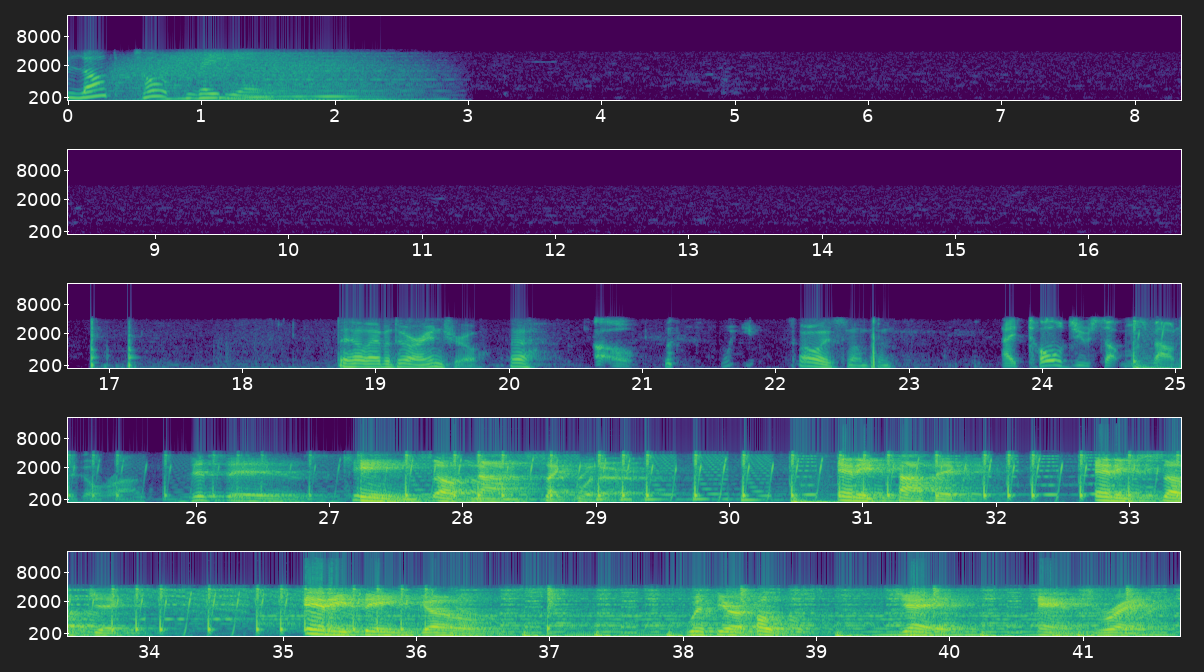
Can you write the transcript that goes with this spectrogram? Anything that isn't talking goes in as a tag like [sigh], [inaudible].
Blog Talk Radio. The hell happened to our intro? Uh oh. it's always something. I told you something was bound to go wrong. This is Kings of Non Sequitur. Any topic, any subject, anything goes. With your hosts, Jay and Dre.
